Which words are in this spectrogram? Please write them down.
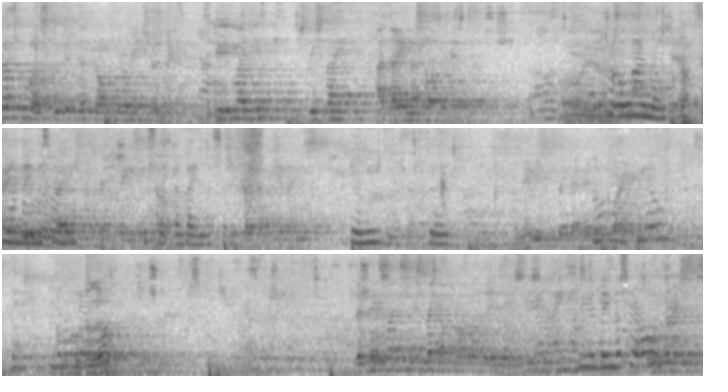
front of us, look at that rock formation. Do you imagine? It's like a dinosaur head. Oh, yeah. It's like a dinosaur. It's like a dinosaur. Really? Oh, really? Oh, yeah. The next one is like a crocodile. Yeah, It's like a dinosaur.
